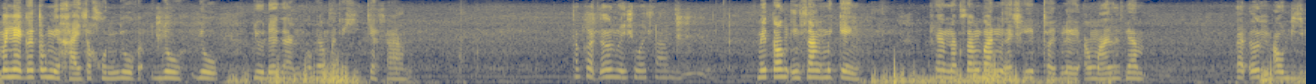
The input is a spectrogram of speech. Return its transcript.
ไม่แน่ก็ต้องมีใครสักคนอยู่กับอยู่อยู่อยู่ด้วยกันเพราะเพื่อนอาจจะขี้เกียจสร้าง ถ้าเกิดเอิญไม่ช่วยสร้าง ไม่ต้องอิงสร้างไม่เก่ง พี่แอมนักสร้างบ้านมืออาชีพถอยไปเลย เอาไม้มาให้พี่แอมแต่เอิญเอาดิน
